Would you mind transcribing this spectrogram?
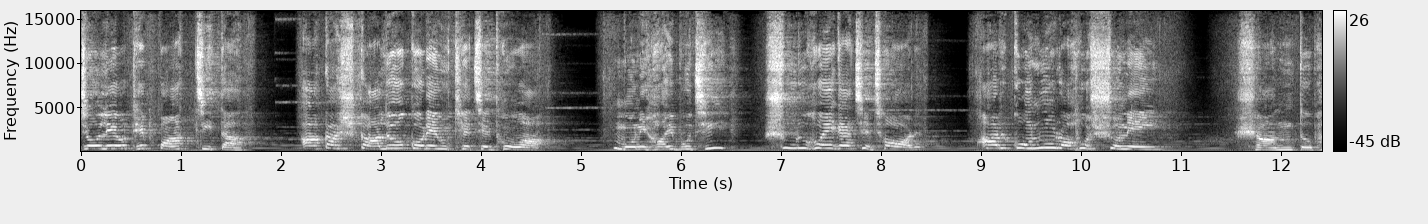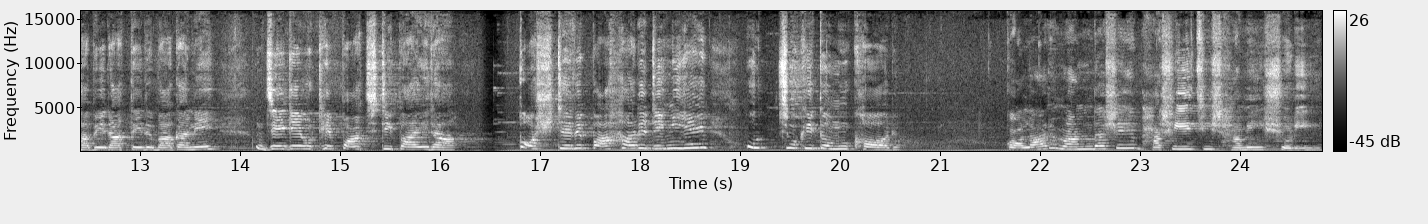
জ্বলে ওঠে পাঁচ চিতা, আকাশ কালো করে উঠেছে ধোঁয়া। মনে হয় বুঝি শুরু হয়ে গেছে ঝড়। আর কোনো রহস্য নেই। শান্তভাবে রাতের বাগানে জেগে ওঠে পাঁচটি পায়রা। কষ্টের পাহাড় ডিঙিয়ে উচ্চকিত মুখর। কলার মান্দাসে ভাসিয়েছি স্বামীর শরীর।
